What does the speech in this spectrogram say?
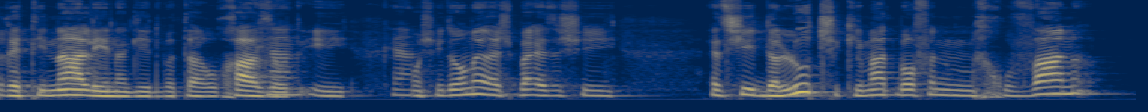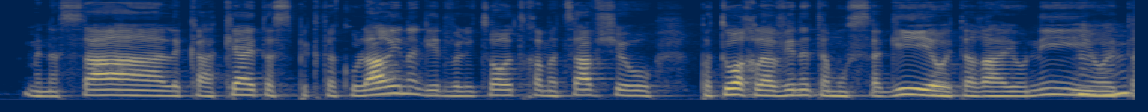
רטינלי נגיד בתערוכה כן, הזאת. היא, כן. כמו שעידו אומר, יש בה איזושהי, איזושהי דלות שכמעט באופן מכוון מנסה לקעקע את הספקטקולרי נגיד, וליצור אצלך מצב שהוא פתוח להבין את המושגי, או את הרעיוני, mm-hmm. או את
